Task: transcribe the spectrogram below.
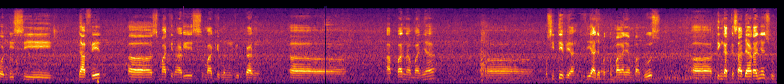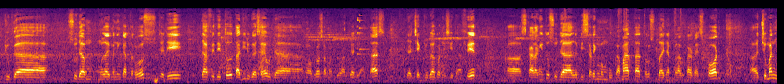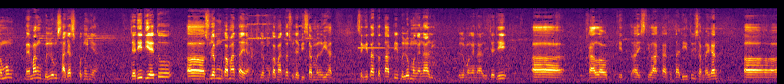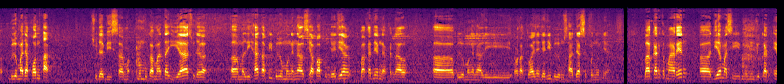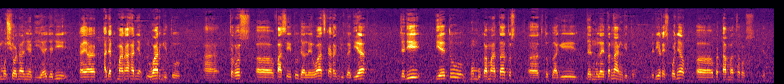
kondisi David uh, semakin hari semakin menunjukkan uh, apa namanya uh, positif ya. Jadi ada perkembangan yang bagus. Uh, tingkat kesadarannya juga sudah mulai meningkat terus. Jadi David itu tadi juga saya udah ngobrol sama keluarga di atas, udah cek juga kondisi David. Uh, sekarang itu sudah lebih sering membuka mata, terus banyak melakukan respon. Uh, cuman memang memang belum sadar sepenuhnya. Jadi dia itu uh, sudah membuka mata ya, sudah membuka mata, sudah bisa melihat sekitar, tetapi belum mengenali, belum mengenali. Jadi uh, kalau kita istilahkan tadi itu disampaikan uh, belum ada kontak sudah bisa membuka mata iya sudah melihat tapi belum mengenal siapa pun jadi dia bahkan dia nggak kenal uh, belum mengenali orang tuanya jadi belum sadar sepenuhnya. Bahkan kemarin uh, dia masih menunjukkan emosionalnya dia jadi kayak ada kemarahan yang keluar gitu. Nah, terus uh, fase itu udah lewat sekarang juga dia jadi dia itu membuka mata terus uh, tutup lagi dan mulai tenang gitu. Jadi responnya uh, bertambah terus gitu.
